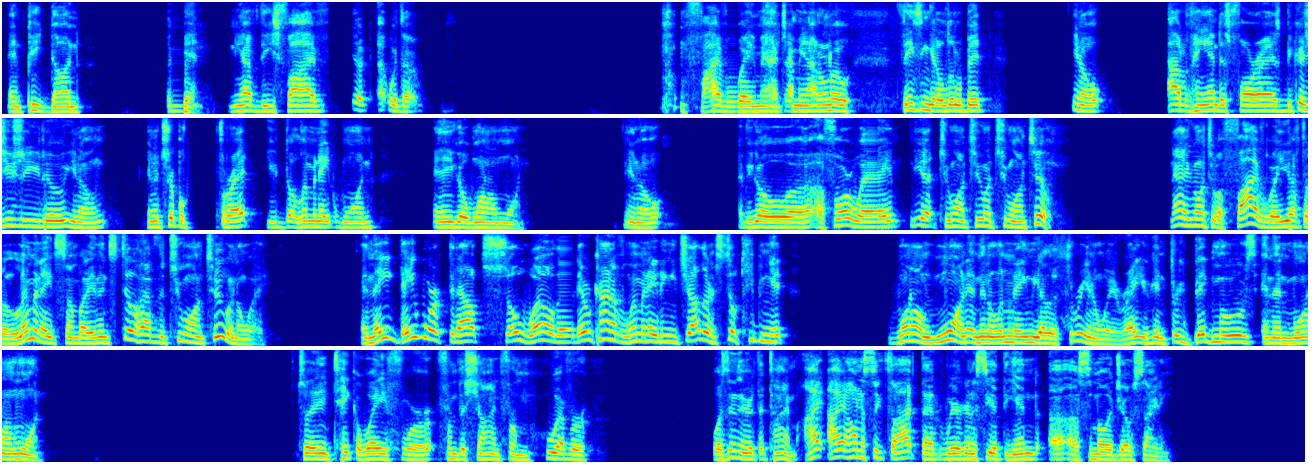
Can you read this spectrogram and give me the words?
and Pete Dunne. Again, you have these five uh, with a five way match. I mean, I don't know. Things can get a little bit, you know, out of hand as far as because usually you do, you know, in a triple threat, you eliminate one and then you go one on one. You know, If you go uh, a four way, you got two on two and two on two. Now you're going to a five way, you have to eliminate somebody and then still have the two on two in a way. And they they worked it out so well that they were kind of eliminating each other and still keeping it one on one and then eliminating the other three in a way, right? You're getting three big moves and then one on one. So they didn't take away for from the shine from whoever was in there at the time. I, I honestly thought that we were going to see at the end uh, a Samoa Joe sighting.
